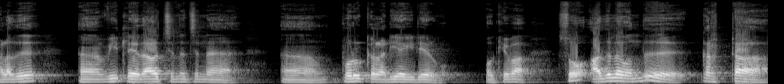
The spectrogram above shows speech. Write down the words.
அல்லது வீட்டில் ஏதாவது சின்ன சின்ன பொருட்கள் அடியாகிட்டே இருக்கும். ஓகேவா ஸோ அதில் வந்து கரெக்டாக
